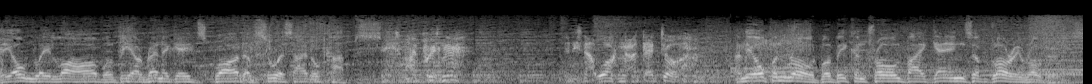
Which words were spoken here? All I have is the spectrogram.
The only law will be a renegade squad of suicidal cops. He's my prisoner, and he's not walking out that door. And the open road will be controlled by gangs of glory roaders.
